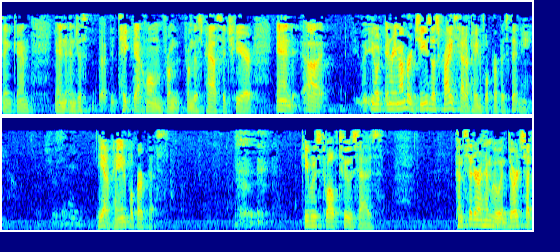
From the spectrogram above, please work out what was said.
sink in and, and just uh, take that home from, from this passage here. And, uh, you know, and remember, Jesus Christ had a painful purpose, didn't he? He had a painful purpose. Hebrews 12:2 says, Consider him who endured such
